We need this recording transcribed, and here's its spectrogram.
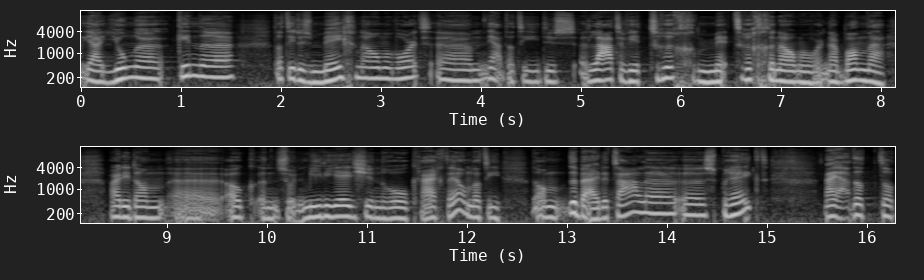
ja, jonge kinderen, dat die dus meegenomen wordt. Um, ja, dat die dus later weer terug, teruggenomen wordt naar Banda. Waar hij dan ook een soort mediation rol krijgt. Hè? Omdat hij dan de beide talen spreekt nou ja, dat, dat,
